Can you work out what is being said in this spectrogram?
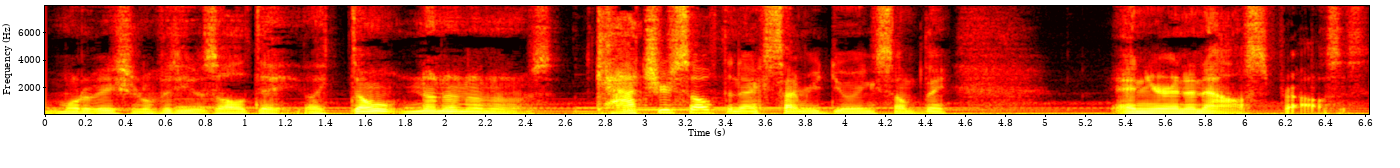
motivational videos all day. Like don't no no no no no. Catch yourself the next time you're doing something and you're in analysis paralysis.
